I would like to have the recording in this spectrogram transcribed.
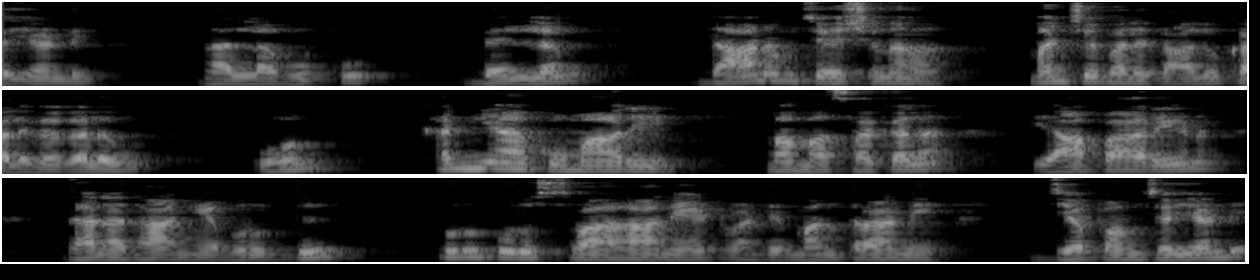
చేయండి. నల్ల ఉప్పు బెల్లం దానం చేసిన మంచి ఫలితాలు కలగగలవు. ఓం కన్యాకుమారి మమ సకల వ్యాపారేణ ధనధాన్య వృద్ధి కురుకురు స్వాహ అనేటువంటి మంత్రాన్ని జపం చేయండి.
